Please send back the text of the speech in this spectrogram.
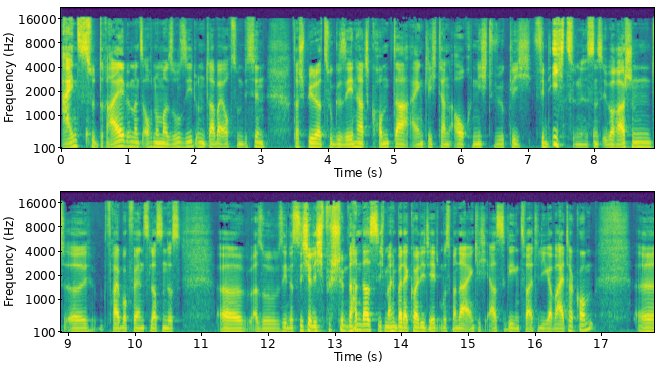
1 zu 3, wenn man es auch nochmal so sieht und dabei auch so ein bisschen das Spiel dazu gesehen hat, kommt da eigentlich dann auch nicht wirklich, finde ich zumindest, überraschend. Äh, Freiburg-Fans lassen das Äh, also sehen das sicherlich bestimmt anders. Ich meine, bei der Qualität muss man da eigentlich erste gegen zweite Liga weiterkommen. Äh,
